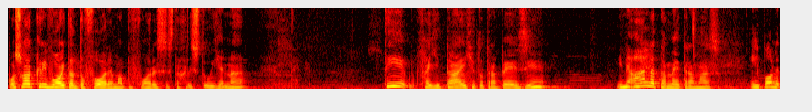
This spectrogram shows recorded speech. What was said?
Πόσο ακριβό ήταν το φόρεμα που φόρεσες στα Χριστούγεννα; Τι φαγητά είχε το τραπέζι; Είναι άλλα τα μέτρα μας. Λοιπόν,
